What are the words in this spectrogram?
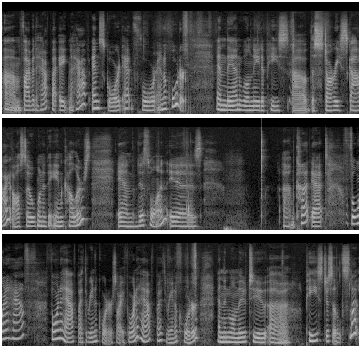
um, five and a half by eight and a half and scored at four and a quarter. And then we'll need a piece of the Starry Sky, also one of the in colors. And this one is um, cut at four and a half, four and a half by three and a quarter. Sorry, four and a half by three and a quarter. And then we'll move to a piece just a slight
